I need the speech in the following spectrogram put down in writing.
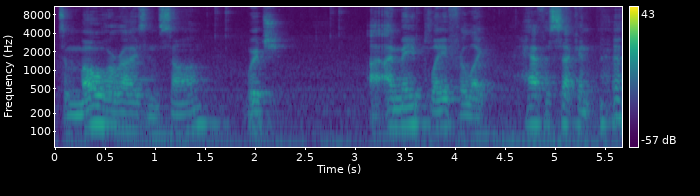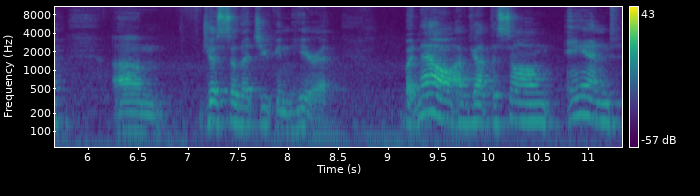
It's a Mo Horizon song, which I, I may play for like half a second, um, just so that you can hear it. But now I've got the song and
